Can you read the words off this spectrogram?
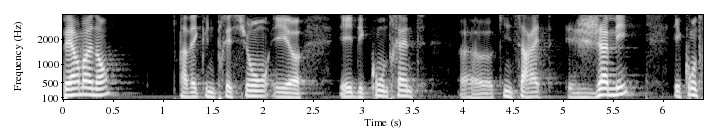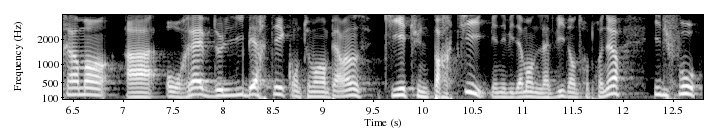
permanent, avec une pression et, euh, des contraintes euh, qui ne s'arrêtent jamais. Et contrairement au rêve de liberté qu'on te vend en permanence, qui est une partie, bien évidemment, de la vie d'entrepreneur, il faut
